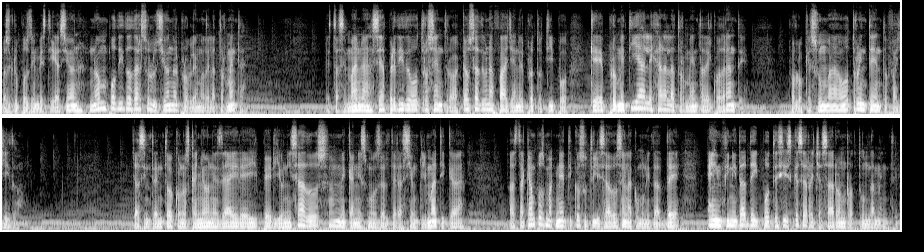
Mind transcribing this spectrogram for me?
Los grupos de investigación no han podido dar solución al problema de la tormenta. Esta semana se ha perdido otro centro a causa de una falla en el prototipo que prometía alejar a la tormenta del cuadrante, por lo que suma otro intento fallido. Ya se intentó con los cañones de aire hiperionizados, mecanismos de alteración climática, hasta campos magnéticos utilizados en la comunidad D e infinidad de hipótesis que se rechazaron rotundamente.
